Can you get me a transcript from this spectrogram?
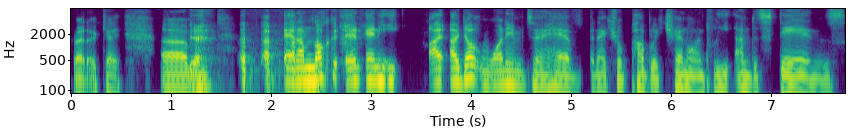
right okay. Um yeah. and i'm not and, and he I, I don't want him to have an actual public channel until he understands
